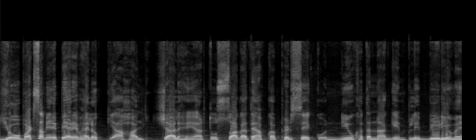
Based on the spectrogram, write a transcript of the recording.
यो व्हाट्सअप मेरे प्यारे भाई लोग क्या हाल चाल है यार? तो स्वागत है आपका फिर से को न्यू खतरनाक गेम प्ले वीडियो में।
